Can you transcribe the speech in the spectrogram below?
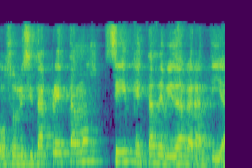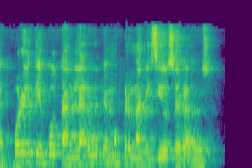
o solicitar préstamos sin estas debidas garantías por el tiempo tan largo que hemos permanecido cerrados.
